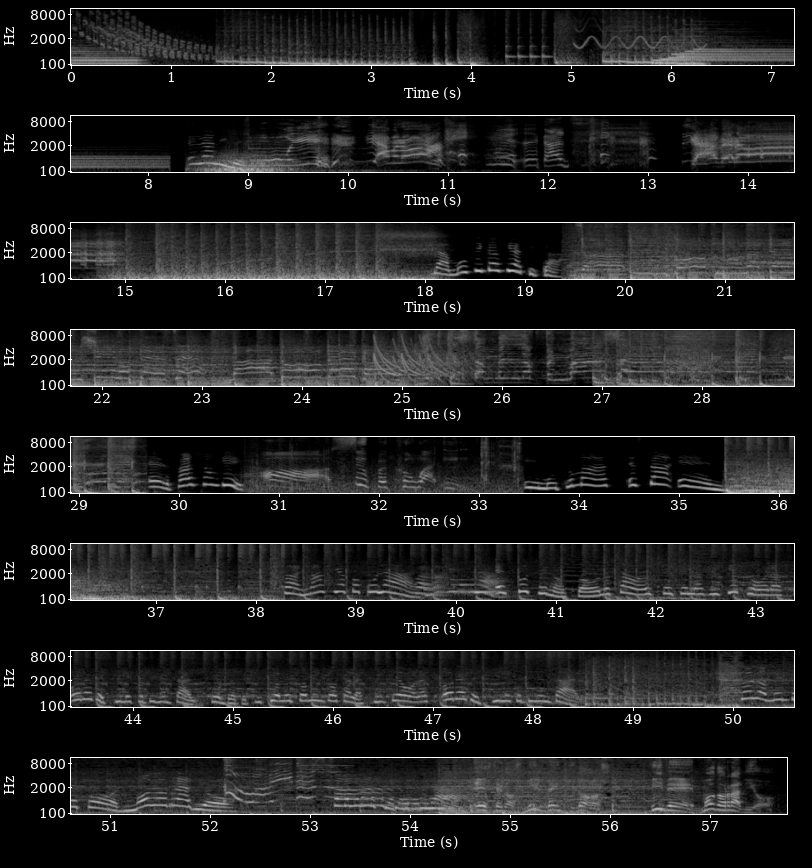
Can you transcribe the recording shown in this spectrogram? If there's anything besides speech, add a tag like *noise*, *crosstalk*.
El anime. ¡Uy! ¡Llámelo! ¡Llámelo! La música asiática. Ah, super kawaii. y mucho más está en Farmacia Popular. Escúchenos todos los sábados desde las 18 horas hora de Chile continental, con repetición los domingos a las 15 horas hora de Chile continental. Solamente por Modo Radio. Farmacia Popular. Este 2022 vive Modo Radio.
